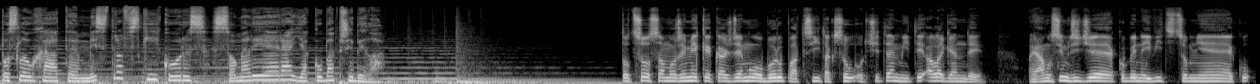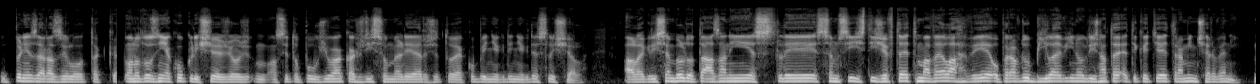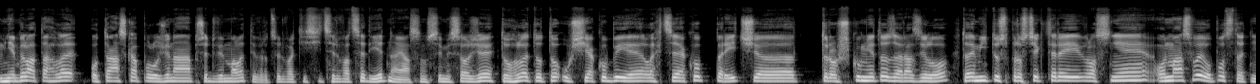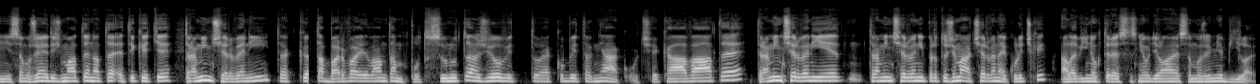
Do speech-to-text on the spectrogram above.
Posloucháte mistrovský kurz someliéra Jakuba Přibyla. To, co samozřejmě ke každému oboru patří, tak jsou určité mýty a legendy. A já musím říct, že jakoby nejvíc, co mě jako úplně zarazilo, tak ono to zní jako kliše, že, asi to používá každý sommelier, že to jakoby někdy někde slyšel. Ale když jsem byl dotázaný, jestli jsem si jistý, že v té tmavé lahvi je opravdu bílé víno, když na té etiketě je tramín červený. Mně byla tahle otázka položená před dvěma lety, v roce 2021. Já jsem si myslel, že tohle toto už jakoby je lehce jako pryč, trošku mě to zarazilo. To je mýtus prostě, který vlastně, on má svoje opodstatnění. Samozřejmě, když máte na té etiketě tramín červený, tak ta barva je vám tam podsunuta, že jo, vy to jakoby tak nějak očekáváte. Tramín červený je tramín červený, protože má červené kuličky, ale víno, které se z něho dělá, je samozřejmě bílé.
